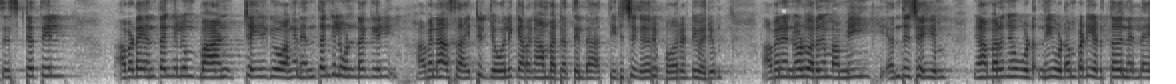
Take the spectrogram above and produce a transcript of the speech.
സിസ്റ്റത്തിൽ അവിടെ എന്തെങ്കിലും ബാൻ ചെയ്യുകയോ അങ്ങനെ എന്തെങ്കിലും ഉണ്ടെങ്കിൽ അവൻ ആ സൈറ്റിൽ ജോലിക്ക് ഇറങ്ങാൻ പറ്റത്തില്ല. തിരിച്ചു കയറി പോരേണ്ടി വരും. അവൻ എന്നോട് പറഞ്ഞു മമ്മി എന്ത് ചെയ്യും? ഞാൻ പറഞ്ഞു നീ ഉടമ്പടി എടുത്തവനല്ലേ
